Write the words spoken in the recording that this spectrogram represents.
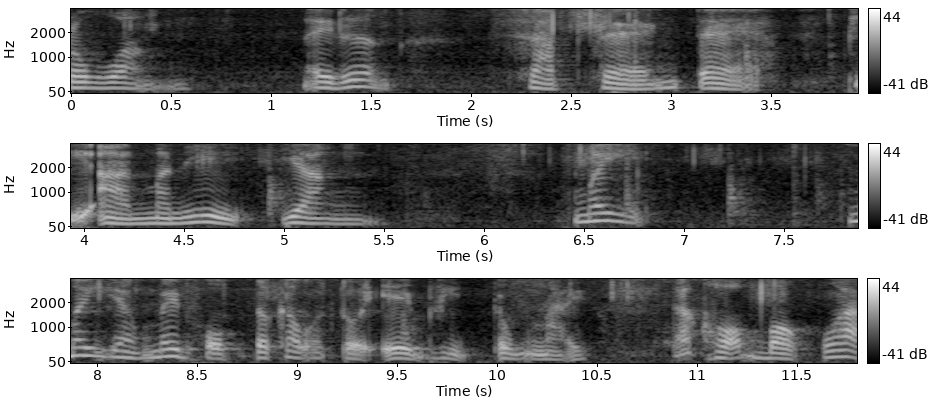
ระวังในเรื่องสับแสงแต่พี่อ่านมานี่ยัง ไม่ไม่ยังไม่พบนะคะว่าตัวเองผิดตรงไหนและขอบอกว่า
